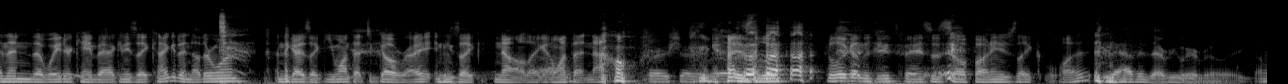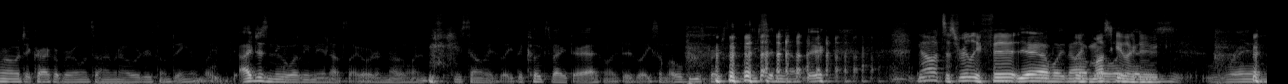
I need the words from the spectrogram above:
and then the waiter came back and he's like, "Can I get another one?" And the guy's like, "You want that to go, right?" And he's like, "No, like I want Oh. that now." For sure. The guys look- The look on the dude's face was so funny. He's like, "What?" Dude, it happens everywhere, bro. Like I remember I went to Cracker Barrel one time and I ordered something. I'm like, I just knew it wasn't gonna be enough, so I ordered another one. She's telling me, she's like, the cook's back there asking like, there's like some obese person like sitting out there. No, it's this really fit. Yeah, I'm like, no, like bro, muscular like, I dude. just ran,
